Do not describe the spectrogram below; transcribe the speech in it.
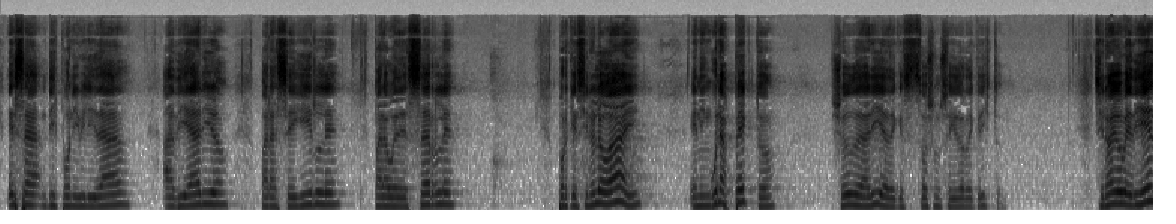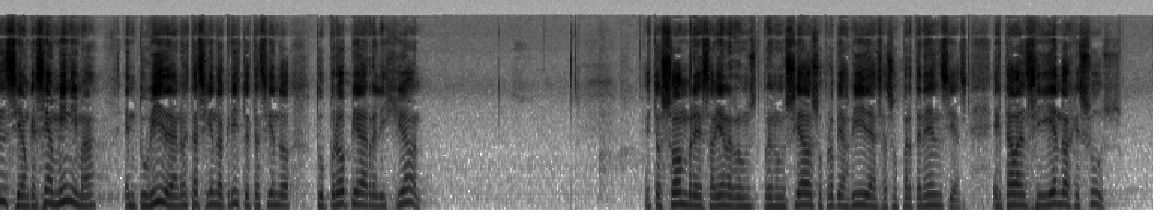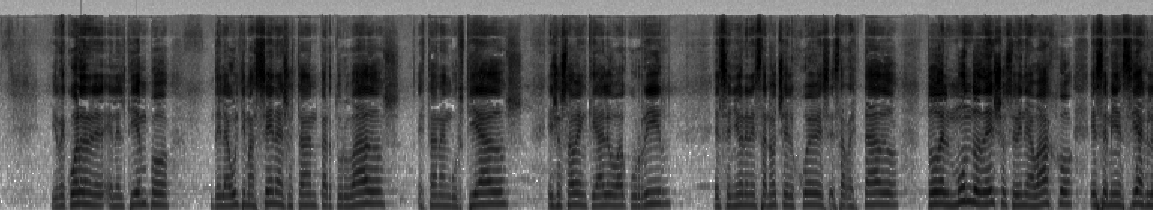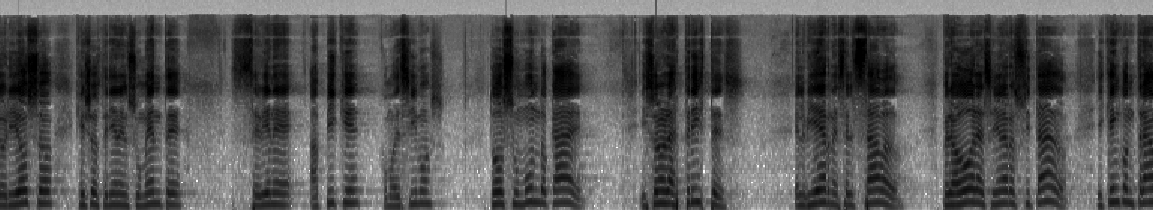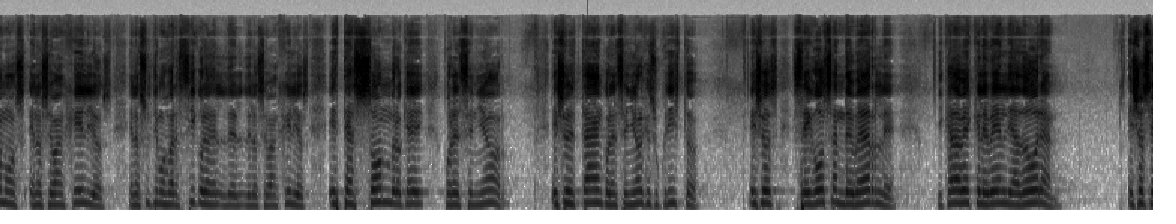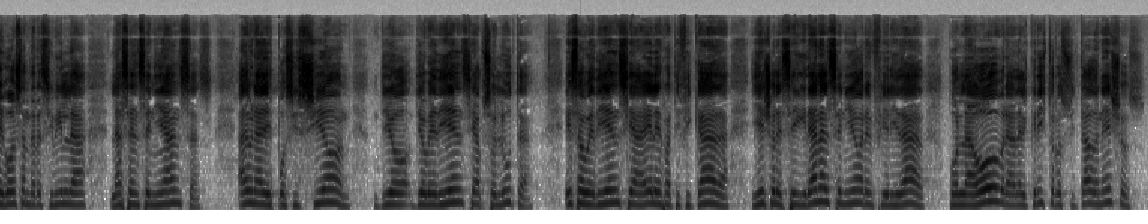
¿Esa disponibilidad a diario para seguirle, para obedecerle? Porque si no lo hay, en ningún aspecto, yo dudaría de que sos un seguidor de Cristo. Si no hay obediencia, aunque sea mínima, en tu vida, no estás siguiendo a Cristo, estás siguiendo tu propia religión. Estos hombres habían renunciado a sus propias vidas, a sus pertenencias, estaban siguiendo a Jesús. Y recuerden, en el tiempo de la última cena ellos estaban perturbados, están angustiados, ellos saben que algo va a ocurrir, el Señor en esa noche del jueves es arrestado, todo el mundo de ellos se viene abajo, ese Mesías glorioso que ellos tenían en su mente se viene a pique, como decimos, todo su mundo cae. Y son horas tristes. El viernes, el sábado. Pero ahora el Señor ha resucitado. ¿Y qué encontramos en los evangelios, en los últimos versículos de, de, los evangelios? Este asombro que hay por el Señor. Ellos están con el Señor Jesucristo. Ellos se gozan de verle y cada vez que le ven le adoran. Ellos se gozan de recibir la, las enseñanzas. Hay una disposición de, obediencia absoluta. Esa obediencia a Él es ratificada y ellos le seguirán al Señor en fidelidad por la obra del Cristo resucitado en ellos.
